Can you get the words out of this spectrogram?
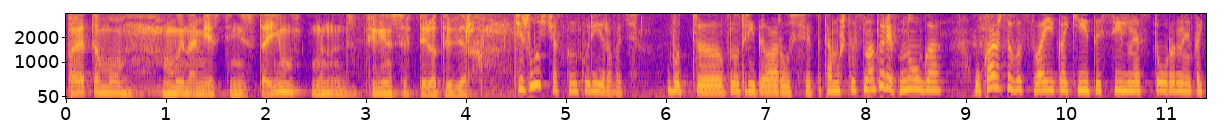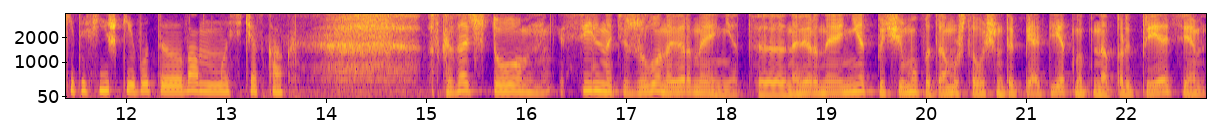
Поэтому мы на месте не стоим, мы двигаемся вперед и вверх. Тяжело сейчас конкурировать вот э, внутри Беларуси, потому что санаториев много, у каждого свои какие-то сильные стороны, какие-то фишки. Вот э, вам сейчас как? Сказать, что сильно тяжело, наверное, нет. Э, наверное, нет. Почему? Потому что, в общем-то, пять лет мы на предприятии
